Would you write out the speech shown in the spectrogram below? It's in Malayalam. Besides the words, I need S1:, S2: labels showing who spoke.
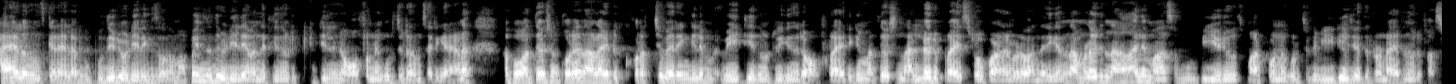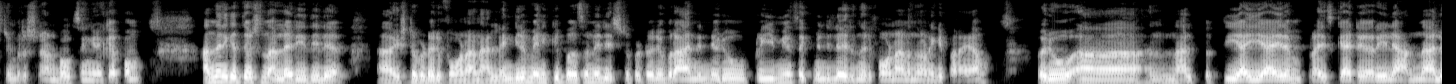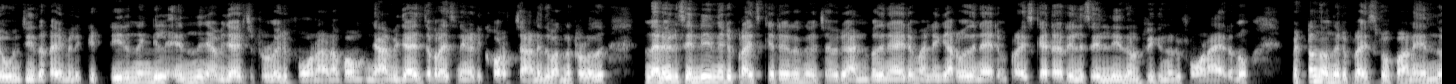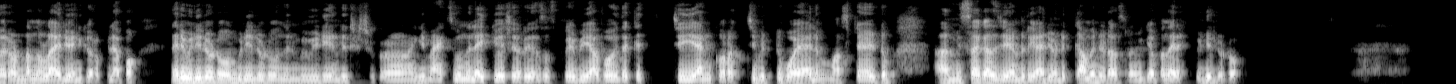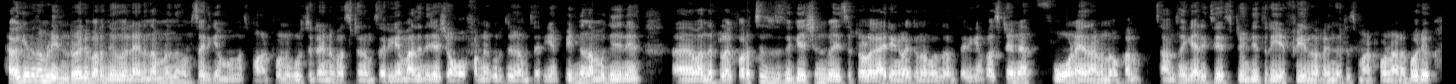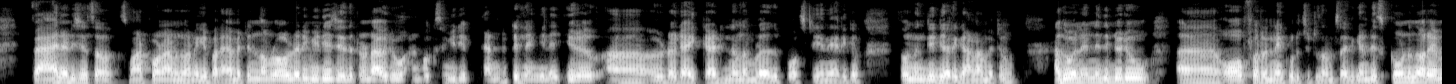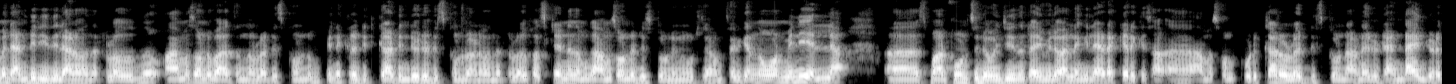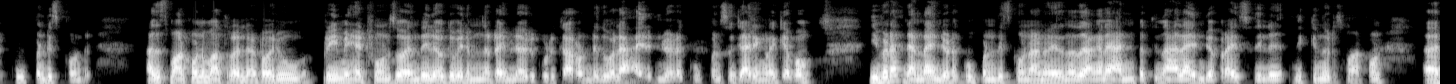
S1: ഹായ് ഹലോ നമസ്കാരം. എല്ലാവർക്കും പുതിയൊരു വീഡിയോയിലേക്ക് സ്വാഗതം. അപ്പോൾ ഇന്നത്തെ വീഡിയോയിൽ വന്നിരിക്കുന്നത് ഒരു കിറ്റിലിന്റെ ഓഫറിനെ കുറിച്ചിട്ട് സംസാരിക്കാനാണ്. അപ്പോൾ അത്യാവശ്യം കുറേ നാളായിട്ട് കുറച്ച് പേരെങ്കിലും വെയിറ്റ് ചെയ്തുകൊണ്ടിരിക്കുന്ന ഒരു ഓഫറായിരിക്കും അത്യാവശ്യം നല്ലൊരു പ്രൈസ് ഡ്രോപ്പാണ് ഇവിടെ വന്നിരിക്കുന്നത്. നമ്മളൊരു നാല് മാസം മുമ്പ് ഈ ഒരു സ്മാർട്ട് ഫോണിനെ കുറിച്ചിട്ട് വീഡിയോ ചെയ്തിട്ടുണ്ടായിരുന്നു. ഒരു ഫസ്റ്റ് ഇംപ്രഷൻ അൺബോക്സിംഗ് ഒക്കെ. അപ്പം അന്ന് എനിക്ക് അത്യാവശ്യം നല്ല രീതിയിൽ ഇഷ്ടപ്പെട്ട ഒരു ഫോണാണ് അല്ലെങ്കിലും എനിക്ക് പേഴ്സണലി ഇഷ്ടപ്പെട്ട ഒരു ബ്രാൻഡിന്റെ ഒരു പ്രീമിയം സെഗ്മെന്റിൽ വരുന്ന ഒരു ഫോണാണെന്ന് വേണമെങ്കിൽ പറയാം. ഒരു നാൽപ്പത്തി അയ്യായിരം പ്രൈസ് കാറ്റഗറിയിൽ അന്ന് ആ ലോഞ്ച് ചെയ്ത ടൈമിൽ കിട്ടിയിരുന്നെങ്കിൽ എന്ന് ഞാൻ വിചാരിച്ചിട്ടുള്ള ഒരു ഫോണാണ് അപ്പം ഞാൻ വിചാരിച്ച പ്രൈസിനെക്കാട്ടി കുറച്ചാണ് ഇത് വന്നിട്ടുള്ളത്. നിലവിൽ സെല്ല് ചെയ്യുന്ന ഒരു പ്രൈസ് കാറ്റഗറി എന്ന് വെച്ചാൽ ഒരു അൻപതിനായിരം അല്ലെങ്കിൽ അറുപതിനായിരം പ്രൈസ് കാറ്റഗറിയിൽ സെല്ല് ചെയ്തുകൊണ്ടിരിക്കുന്ന ഒരു ഫോണായിരുന്നു പെട്ടെന്ന് വന്നൊരു പ്രൈസ് ഡ്രോപ്പ് ആണ്. എന്ന് ഉണ്ടെന്നുള്ള കാര്യം എനിക്ക് ഉറപ്പില്ല. അപ്പോൾ നേരെ വീഡിയോയിലോട്ട് പോകും. വീഡിയോയിലോട്ട് പോകുന്നതിന് മുമ്പ് വീഡിയോ കണ്ടിട്ട് ഇഷ്ടപ്പെടുകയാണെങ്കിൽ മാക്സിമം ഒന്ന് ലൈക്ക് ചെയ്യുക ഷെയർ ചെയ്യുക സബ്സ്ക്രൈബ് ചെയ്യുക. അപ്പോൾ ഇതൊക്കെ ചെയ്യാൻ കുറച്ച് വിട്ടുപോയാലും മസ്റ്റായിട്ടും മിസ്സാക്കാതെ ചെയ്യേണ്ട ഒരു കാര്യമുണ്ട്. കമന്റ് ഇടാൻ ശ്രമിക്കുക. അപ്പോൾ നേരെ വീഡിയോയിലോട്ട് പോകും. ഓക്കെ ഇപ്പൊ നമ്മൾ ഇൻട്രോയിൽ പറഞ്ഞതുപോലെ തന്നെ നമ്മൾ സംസാരിക്കാൻ പോകുന്ന സ്മാർട്ട് ഫോണിനെ കുറിച്ചിട്ട് തന്നെ ഫസ്റ്റ് സംസാരിക്കാം. അതിനുശേഷം ഓഫറിനെ കുറിച്ച് സംസാരിക്കാം. പിന്നെ നമുക്ക് ഇതിന് വന്നിട്ടുള്ള കുറച്ച് സ്പെസിഫിക്കേഷൻ വെച്ചിട്ടുള്ള കാര്യങ്ങളൊക്കെ നമുക്ക് സംസാരിക്കാം. ഫസ്റ്റ് തന്നെ ഫോൺ ഏതാണെന്ന് നോക്കാം. Samsung Galaxy S twenty three F എന്ന് പറയുന്ന ഒരു സ്മാർട്ട് ഫോണാണ് അപ്പോൾ ഒരു ഫാൻ അടിച്ച സ്മാർട്ട് ഫോൺ ആണെന്ന് വേണമെങ്കിൽ പറയാൻ പറ്റും. നമ്മൾ ഓൾറെഡി വീഡിയോ ചെയ്തിട്ടുണ്ട്. ആ ഒരു അൺബോക്സിംഗ് വീഡിയോ കണ്ടിട്ടില്ലെങ്കിൽ ഈ ഒരു ഇവിടെ ഒരു ഐ കാർഡിൽ നമ്മൾ അത് പോസ്റ്റ് ചെയ്യുന്നതായിരിക്കും. സോ നിങ്ങൾക്ക് കയറി കാണാൻ പറ്റും. അതുപോലെ തന്നെ ഇതിന്റെ ഒരു ഓഫറിനെ കുറിച്ചിട്ട് സംസാരിക്കാം. ഡിസ്കൗണ്ട് എന്ന് പറയുമ്പോൾ രണ്ട് രീതിയിലാണ് വന്നിട്ടുള്ളത്. ഒന്ന് ആമസോണിന്റെ ഭാഗത്തു നിന്നുള്ള ഡിസ്കൗണ്ടും പിന്നെ ക്രെഡിറ്റ് കാർഡിന്റെ ഒരു ഡിസ്കൗണ്ടും ആണ് വന്നിട്ടുള്ളത്. ഫസ്റ്റ് തന്നെ നമുക്ക് ആമസോണിന്റെ ഡിസ്കൗണ്ടിനെ കുറിച്ച് സംസാരിക്കാം. നോർമലി എല്ലാ സ്മാർട്ട് ഫോൺസ് ലോഞ്ച് ചെയ്യുന്ന ടൈമിലോ അല്ലെങ്കിൽ ഇടയ്ക്കിടയ്ക്ക് ആമസോൺ കൊടുക്കാറുള്ള ഒരു ഡിസ്കൗണ്ട് ആണ് ഒരു രണ്ടായിരം രൂപയുടെ കൂപ്പൺ ഡിസ്കൗണ്ട് അത് സ്മാർട്ട് ഫോണിന് മാത്രമല്ല കേട്ടോ. ഒരു പ്രീമിയം ഹെഡ്ഫോൺസോ എന്തെങ്കിലുമൊക്കെ വരുന്ന ടൈമിൽ അവർ കൊടുക്കാറുണ്ട്. ഇതുപോലെ ആയിരം രൂപയുടെ കൂപ്പൺസും കാര്യങ്ങളൊക്കെ. അപ്പം ഇവിടെ രണ്ടായിരം രൂപയുടെ കൂപ്പൺ ഡിസ്കൗണ്ട് ആണ് വരുന്നത്. അങ്ങനെ അൻപത്തി നാലായിരം രൂപ പ്രൈസിൽ നിൽക്കുന്ന ഒരു സ്മാർട്ട് ഫോൺ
